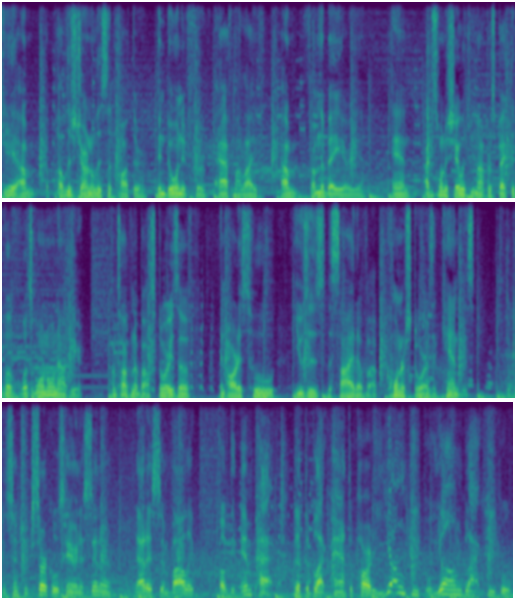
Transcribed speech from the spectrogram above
Yeah, I'm a published journalist and author. Been doing it for half my life. I'm from the Bay Area, and I just want to share with you my perspective of what's going on out here. I'm talking about stories of an artist who uses the side of a corner store as a canvas. The concentric circles here in the center, that is symbolic of the impact that the Black Panther Party, young people, young black people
